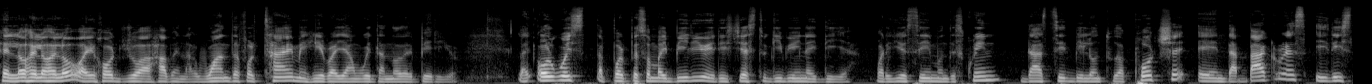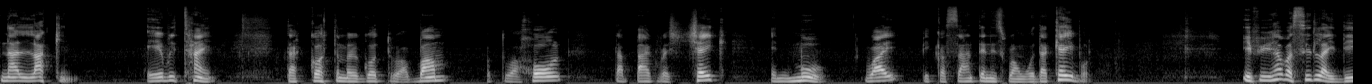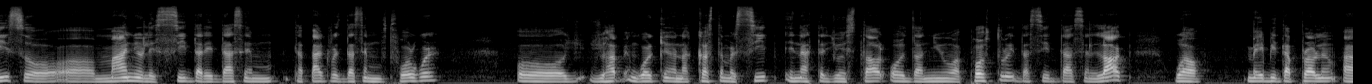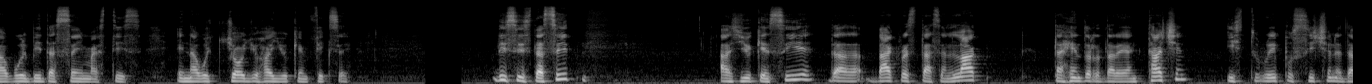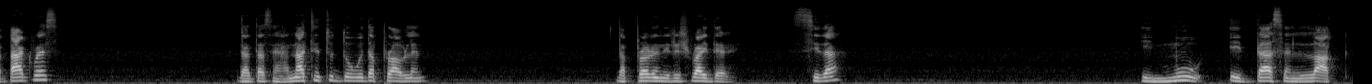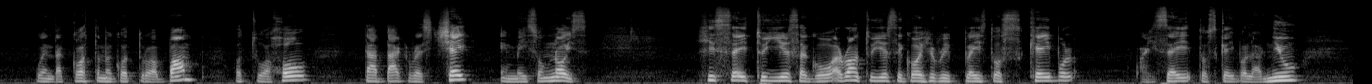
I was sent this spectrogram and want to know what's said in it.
Hello, hello, hello. I hope you are having a wonderful time and here I am with another video. Like always, the purpose of my video it is just to give you an idea. What you see on the screen, that seat belongs to the Porsche and the backrest, it is not locking. Every time the customer go through a bump or to a hole, the backrest shake and move. Why? Because something is wrong with the cable. If you have a seat like this or a manually seat that it doesn't, the backrest doesn't move forward, or you have been working on a customer seat and after you install all the new upholstery, the seat doesn't lock, well, maybe the problem uh, will be the same as this and I will show you how you can fix it. This is the seat. As you can see, the backrest doesn't lock. The handle that I am touching is to reposition the backrest that doesn't have nothing to do with the problem. The problem is right there. See that? It move, it doesn't lock. When the customer go through a bump or to a hole, that backrest shake and make some noise. He said two years ago, around two years ago, he replaced those cable. I say those cable are new.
